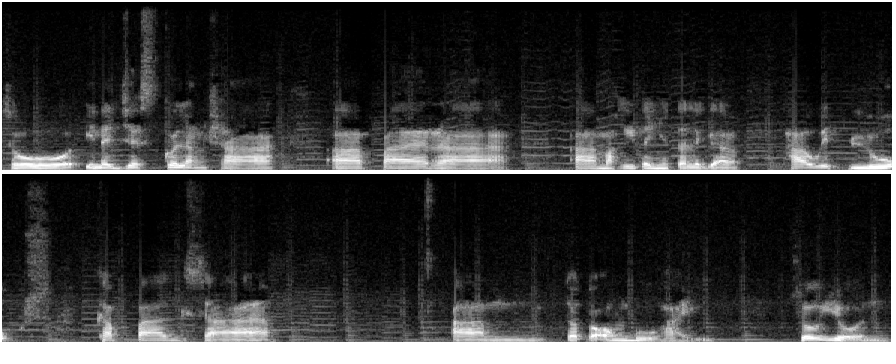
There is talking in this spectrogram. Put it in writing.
So, in-adjust ko lang siya uh, para uh, makita nyo talaga how it looks kapag sa um, totoong buhay. So, yun.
